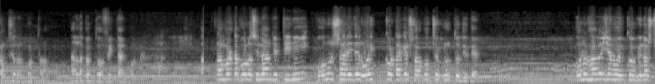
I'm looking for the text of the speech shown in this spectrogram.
সংশোধন করতে হবে। আল্লাহ তৌফিক দান করবেন পাঁচ নম্বরটা বলেছিলাম যে তিনি অনুসারীদের ঐক্যটাকে সর্বোচ্চ গুরুত্ব দিতেন। কোনোভাবেই যেন ঐক্য বিনষ্ট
